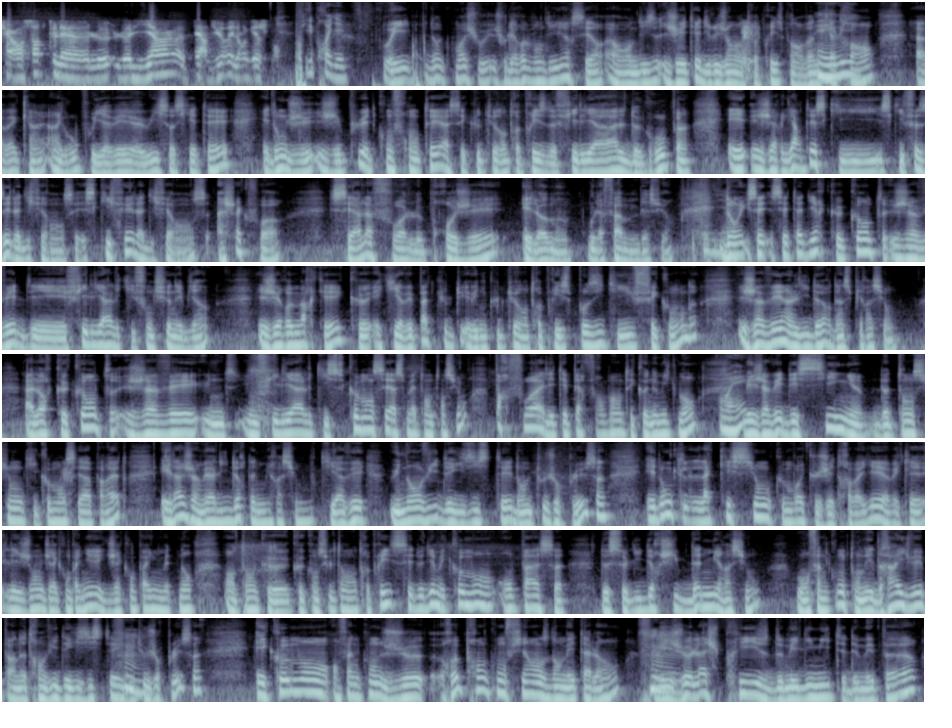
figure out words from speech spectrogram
faire en sorte que le, lien perdure et l'engagement. Philippe Royer. Oui, donc moi je voulais rebondir. C'est j'ai été dirigeant d'entreprise pendant 24 eh ans avec un, groupe où il y avait huit sociétés et donc j'ai pu être confronté à ces cultures d'entreprise, de filiales, de groupes et, j'ai regardé ce qui, ce qui faisait la différence. Et ce qui fait la différence à chaque fois, c'est à la fois le projet et l'homme, ou la femme, bien sûr. Donc, c'est-à-dire que quand j'avais des filiales qui fonctionnaient bien, j'ai remarqué que, et qui avait pas de culture, il y avait une culture d'entreprise positive, féconde, j'avais un leader d'inspiration. Alors que quand j'avais une, filiale qui commençait à se mettre en tension, parfois elle était performante économiquement, mais j'avais des signes de tension qui commençaient à apparaître. Et là, j'avais un leader d'admiration qui avait une envie d'exister dans le toujours plus. Et donc, la question que moi, que j'ai travaillé avec les, gens que j'ai accompagnés et que j'accompagne maintenant en tant que, que consultant d'entreprise, c'est de dire, mais comment on passe de ce leadership d'admiration où en fin de compte on est drivé par notre envie d'exister hmm. toujours plus, et comment en fin de compte je reprends confiance dans mes talents, hmm. et je lâche prise de mes limites et de mes peurs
